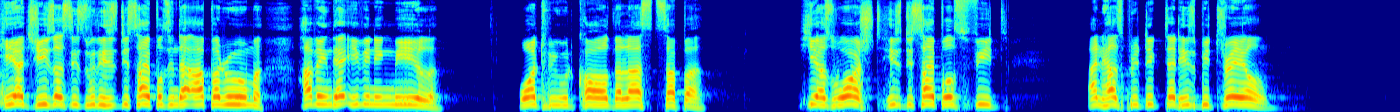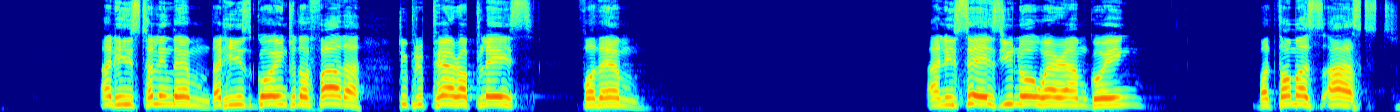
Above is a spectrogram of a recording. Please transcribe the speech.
Here, Jesus is with his disciples in the upper room having their evening meal, what we would call the Last Supper. He has washed his disciples' feet and has predicted his betrayal. And he is telling them that he is going to the Father to prepare a place for them. And he says, You know where I'm going. But Thomas asks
